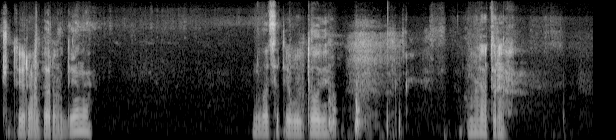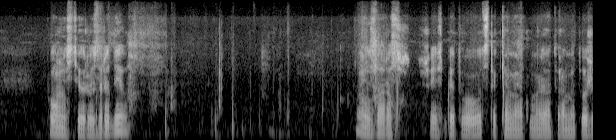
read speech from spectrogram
4 ампер години. 20 вольтові. Акумулятори повністю розрядив. Ну і зараз ще іспитував от з такими акумуляторами теж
